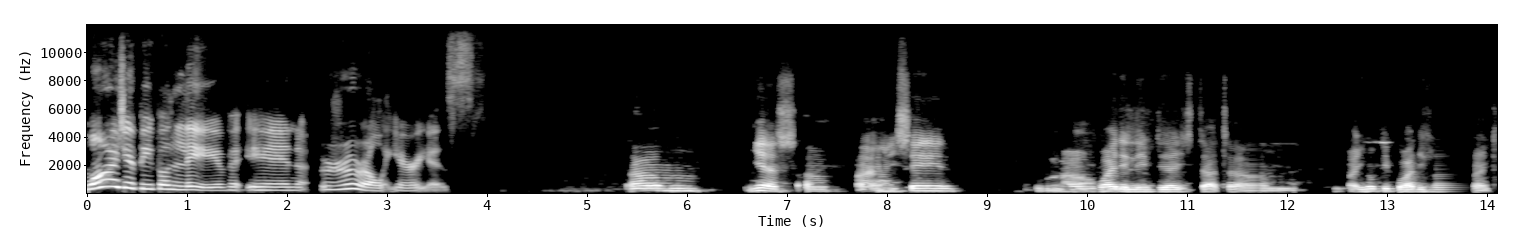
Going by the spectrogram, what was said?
Why do people live in rural areas? Um, yes, um, I, I say uh, why they live there is that, um, you know, people are different.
